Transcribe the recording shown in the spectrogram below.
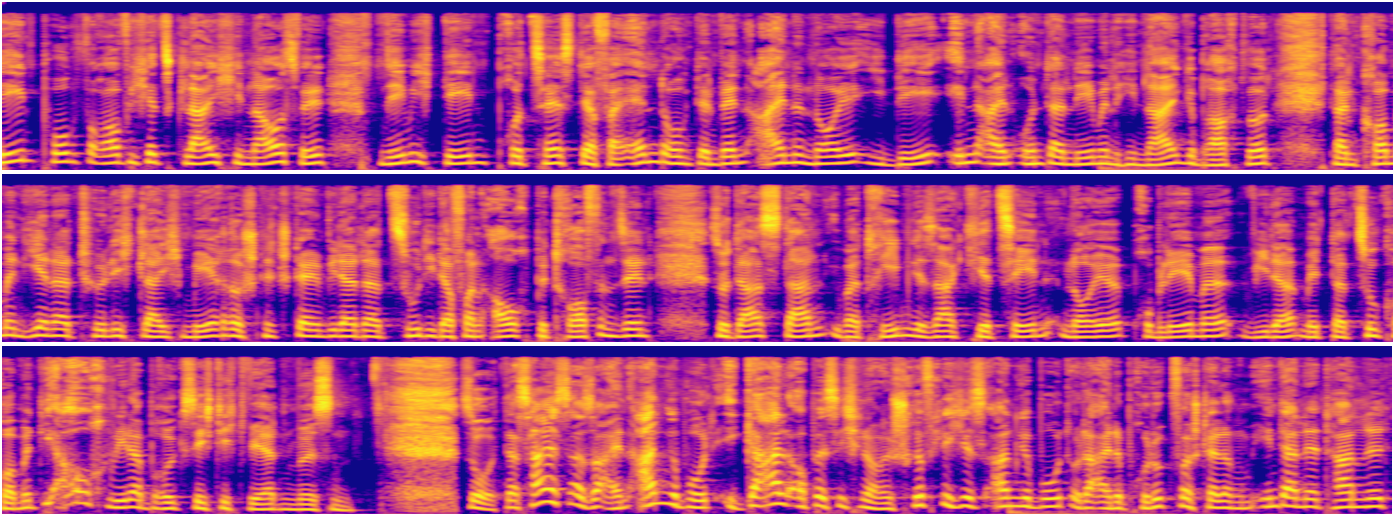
den Punkt, worauf ich jetzt gleich hinaus will, nämlich den Prozess der Veränderung. Denn wenn eine neue Idee in ein Unternehmen hineingebracht wird, dann kommen hier natürlich gleich mehrere Schnittstellen wieder dazu, die davon auch betroffen sind, sodass dann übertrieben gesagt hier zehn neue Probleme wieder mit dazukommen, die auch wieder berücksichtigt werden müssen. So, das heißt also, ein Angebot, egal ob es sich um ein schriftliches Angebot oder eine Produktvorstellung im Internet handelt,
